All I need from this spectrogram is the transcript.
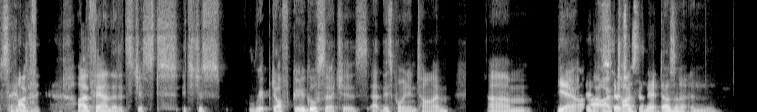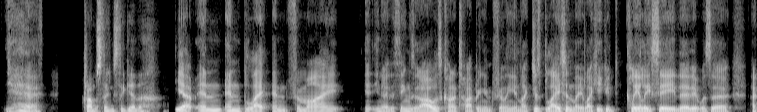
Same I've I've found that it's just it's just ripped off Google searches at this point in time. Um, yeah, know, it I, searches typed, the net, doesn't it? And yeah, clumps things together. Yeah, and and bla- and for my you know the things that I was kind of typing and filling in like just blatantly like you could clearly see that it was a a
